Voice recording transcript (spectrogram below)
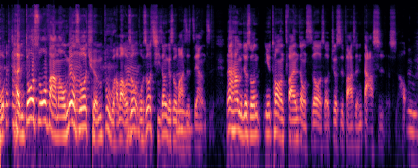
我很多说法嘛，我没有说全部，好不好？我说，我说其中一个说法是这样子。那他们就说，因为通常发生这种时候的时候，就是发生大事的时候。嗯，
